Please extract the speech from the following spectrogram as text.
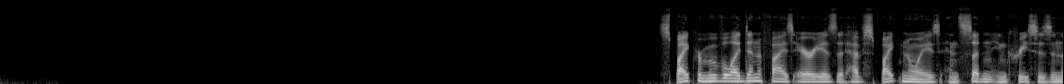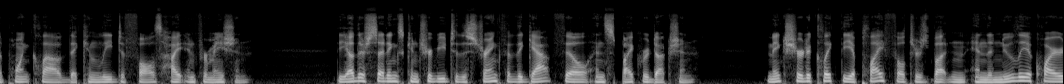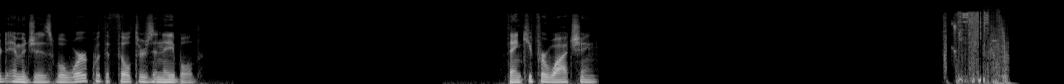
Spike removal identifies areas that have spike noise and sudden increases in the point cloud that can lead to false height information. The other settings contribute to the strength of the gap fill and spike reduction. Make sure to click the Apply Filters button and the newly acquired images will work with the filters enabled. Thank you for watching.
